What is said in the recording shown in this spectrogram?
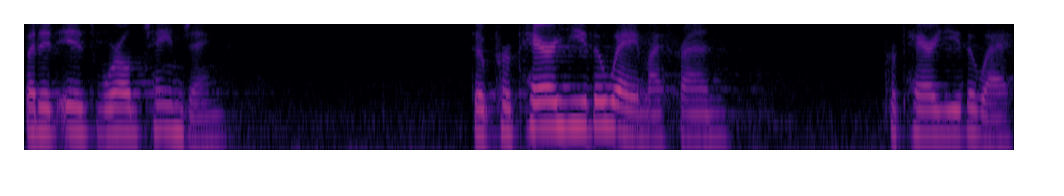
but it is world changing. So prepare ye the way, my friends. Prepare ye the way.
